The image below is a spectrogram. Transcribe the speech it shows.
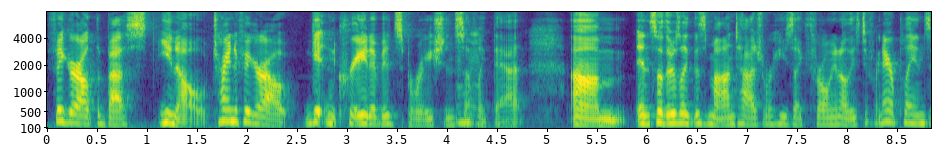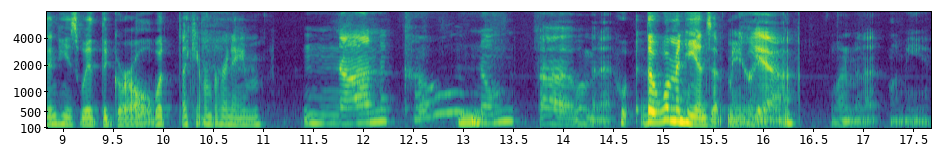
figure out the best, you know, trying to figure out getting creative inspiration, stuff like that. Um, and so there's like this montage where he's like throwing all these different airplanes and he's with the girl. What I can't remember her name. Nanako? No. Uh, one minute. Who- The woman he ends up marrying. Yeah. One minute. Let me.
